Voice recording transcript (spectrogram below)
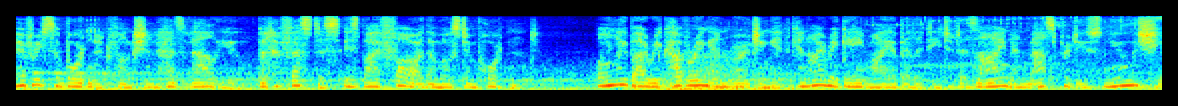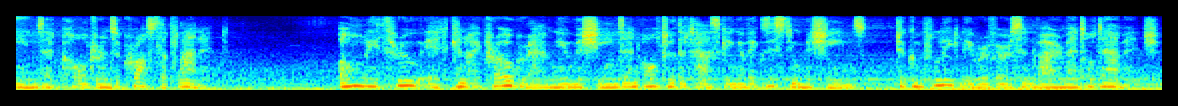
Every subordinate function has value, but Hephaestus is by far the most important. Only by recovering and merging it can I regain my ability to design and mass-produce new machines at cauldrons across the planet. Only through it can I program new machines and alter the tasking of existing machines to completely reverse environmental damage.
